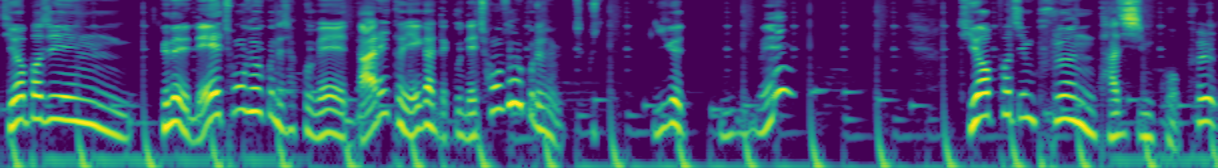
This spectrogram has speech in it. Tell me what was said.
뒤엎어진 근데 내 청소 욕구인데 자꾸 왜 나레이터 얘가 됐고 내 청소 욕구를 자꾸 이게 왜? 뒤엎어진 풀은 다시 심고 풀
